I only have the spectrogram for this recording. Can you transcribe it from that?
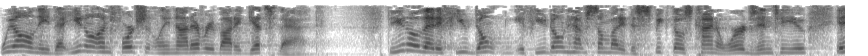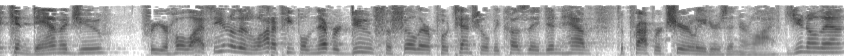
We all need that. You know, unfortunately, not everybody gets that. Do you know that if you don't if you don't have somebody to speak those kind of words into you, it can damage you for your whole life? Do you know there's a lot of people never do fulfill their potential because they didn't have the proper cheerleaders in their life. Did you know that?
